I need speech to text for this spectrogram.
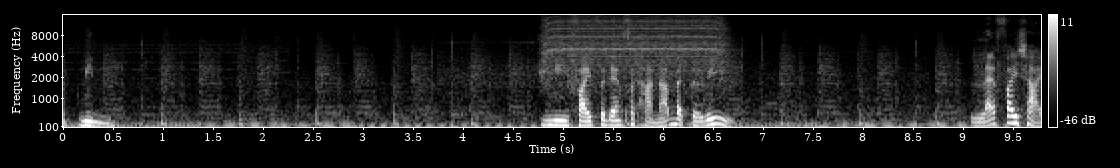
10 มิล มีไฟแสดงสถานะแบตเตอรี่ และไฟฉาย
